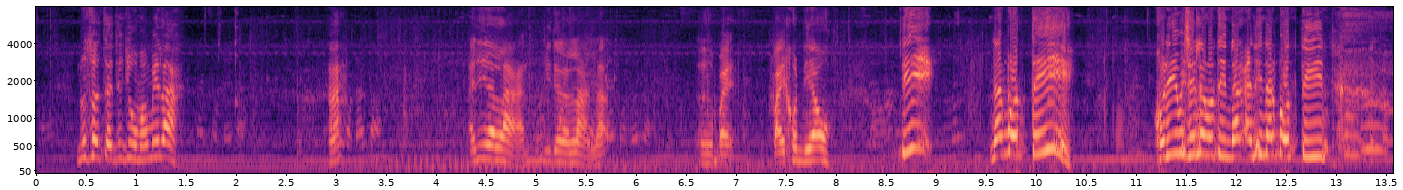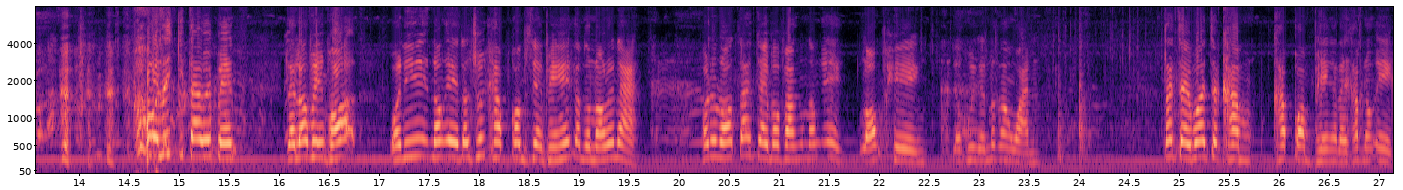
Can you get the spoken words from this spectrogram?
ๆนุชสนใจจะอยู่มั้งไหมล่ะฮะ อันนี้หลานๆมีแต่หลานๆละเออไปไปคนเดียว นี่นักดนตรีคนนี้ไม่ใช่นักดนตรีนักอันนี้นักดนตรีโอ้เล่นกีตาร์ไม่เป็น แต่ร้องเพลงเพราะวันนี้น้องเอกต้องช่วยขับกล่อมเสียงเพลงให้กับน้องๆด้วยนะเพราะน้องๆตั้งใจมาฟังน้องเอกร้องเพลงเราคุยกันเมื่อกลางวัน ตั้งใจว่าจะขับขับกล่อมเพลงอะไรครับน้องเอก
